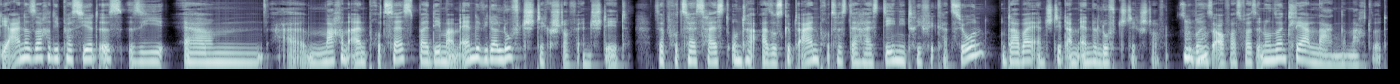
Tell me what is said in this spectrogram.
Die eine Sache, die passiert ist, sie ähm, äh, machen einen Prozess, bei dem am Ende wieder Luftstickstoff entsteht. Der Prozess heißt unter, also es gibt einen Prozess, der heißt Denitrifikation und dabei entsteht am Ende Luftstickstoff. Das ist mhm. übrigens auch was, was in unseren Kläranlagen gemacht wird.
